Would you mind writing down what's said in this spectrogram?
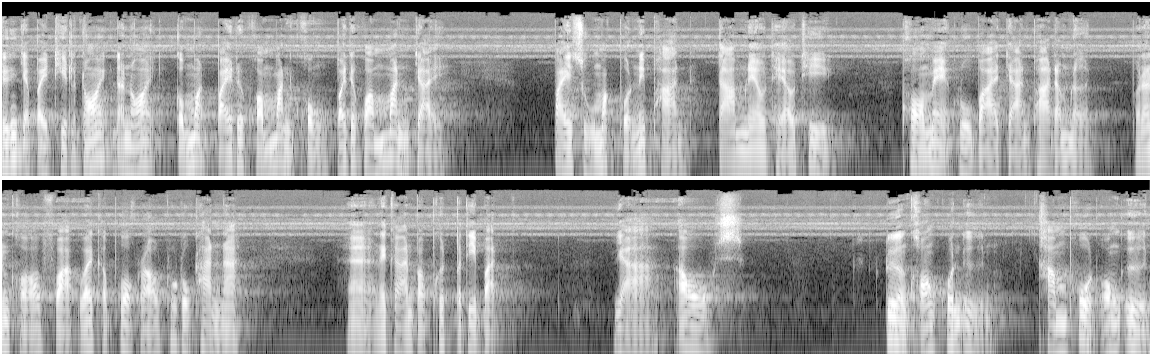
ถึงจะไปทีละน้อยละน้อยก็มั่นไปด้วยความมั่นคง ไปด้วยความมั่นใจ ไปสู่มรรคผลนิพพาน ตามแนวแถวที่พ่อแม่ครูบาอาจารย์พาดำเนิน เพราะนั้นขอฝากไว้กับพวกเราทุกๆท่านนะในการประพฤติปฏิบัติ อย่าเอาเรื่องของคนอื่นคำพูดองค์อื่น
